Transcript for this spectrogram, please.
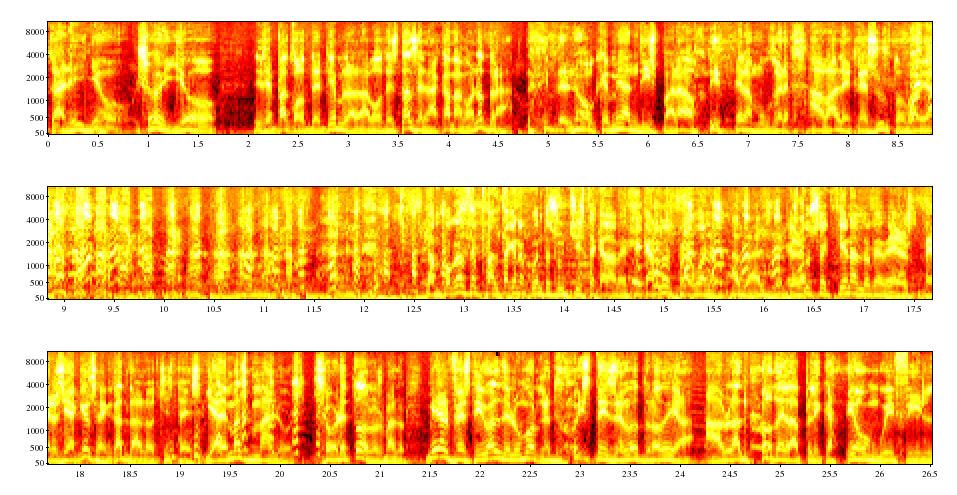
cariño, soy yo. Dice, Paco, te tiembla la voz, ¿estás en la cama con otra? Dice, no, que me han disparado. Dice la mujer, ah, vale, qué susto, vaya. Tampoco hace falta que nos cuentes un chiste cada vez, ¿eh, Carlos? Pero bueno, Anda, este, es pero- tu sección, haz lo que Pero, veas. pero si aquí os encantan los chistes. Y además malos. Sobre todo los malos. Mira el festival del humor que tuvisteis el otro día. Hablando de la aplicación Wi-Fi.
